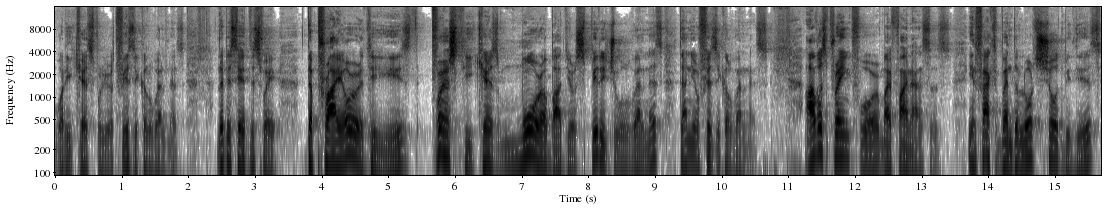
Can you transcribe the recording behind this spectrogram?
what He cares for your physical wellness. Let me say it this way the priority is first, He cares more about your spiritual wellness than your physical wellness. I was praying for my finances. In fact, when the Lord showed me this,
